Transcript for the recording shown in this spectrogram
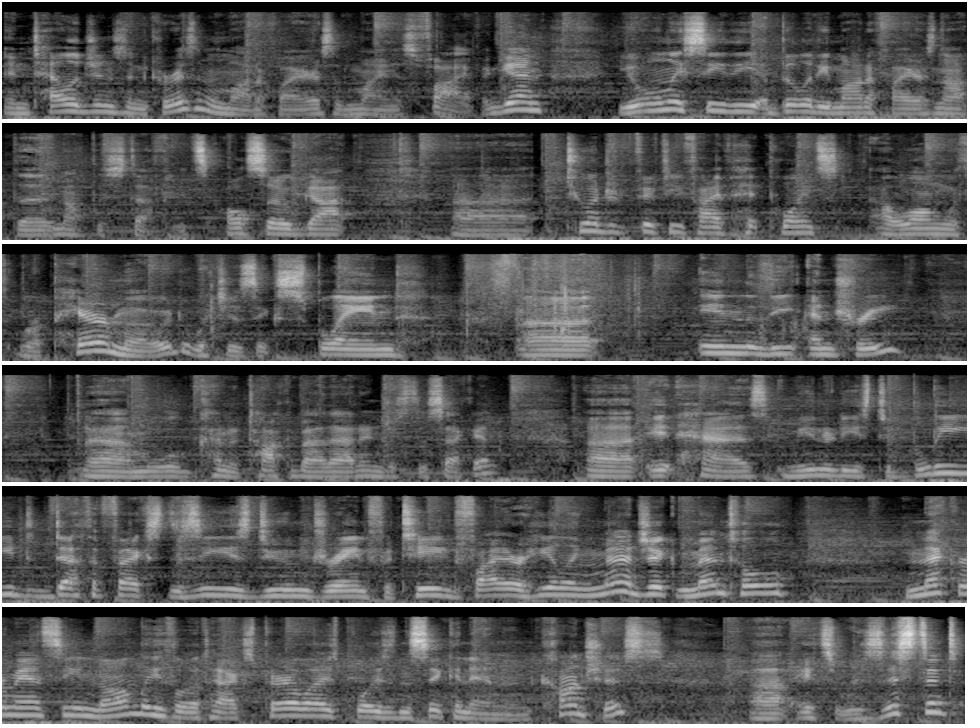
intelligence and charisma modifiers of minus five. Again, you only see the ability modifiers, not the not the stuff. It's also got uh, 255 hit points along with repair mode, which is explained uh, in the entry. Um, we'll kind of talk about that in just a second. Uh, it has immunities to bleed, death effects, disease, doom, drain, fatigued, fire, healing, magic, mental, necromancy, non lethal attacks, paralyzed, poison, sicken, and unconscious. Uh, it's resistant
